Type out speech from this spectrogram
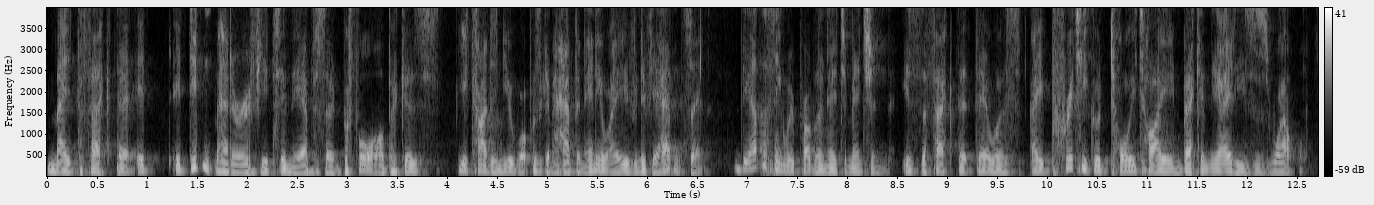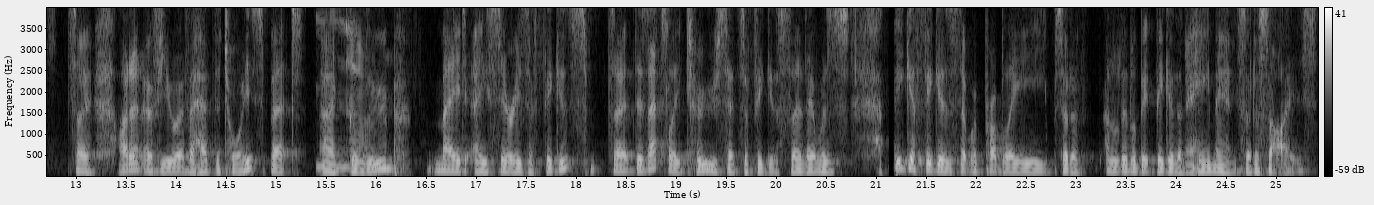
made the fact that it, it didn't matter if you'd seen the episode before because you kind of knew what was going to happen anyway, even if you hadn't seen. The other thing we probably need to mention is the fact that there was a pretty good toy tie-in back in the 80s as well. So I don't know if you ever had the toys, but uh, No. Galoob made a series of figures. So there's actually two sets of figures. So there was bigger figures that were probably sort of a little bit bigger than a He-Man sort of size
